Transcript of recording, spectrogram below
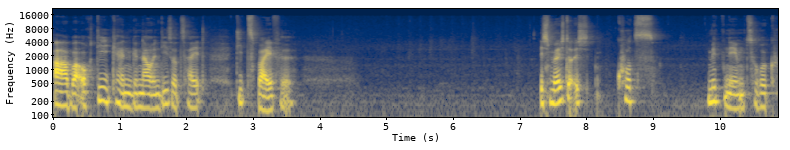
Aber auch die kennen genau in dieser Zeit die Zweifel Ich möchte euch kurz mitnehmen zurück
